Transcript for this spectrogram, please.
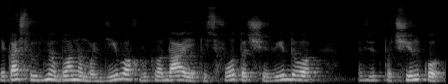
якась людина була на Мальдівах, викладає якісь фото чи відео з відпочинку,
